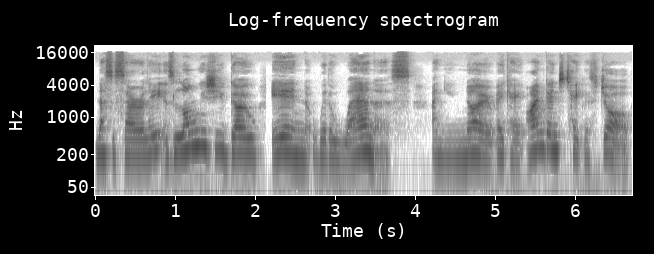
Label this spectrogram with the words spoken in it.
necessarily. As long as you go in with awareness and you know, okay, I'm going to take this job,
